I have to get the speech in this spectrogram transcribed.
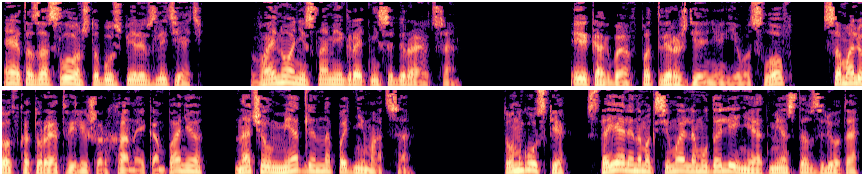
Это заслон, чтобы успели взлететь. В войну они с нами играть не собираются. И как бы в подтверждение его слов, самолет, в который отвели Шерхана и компанию, начал медленно подниматься. Тунгуски стояли на максимальном удалении от места взлета,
